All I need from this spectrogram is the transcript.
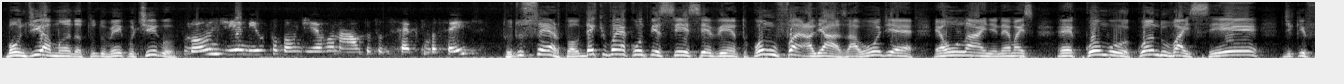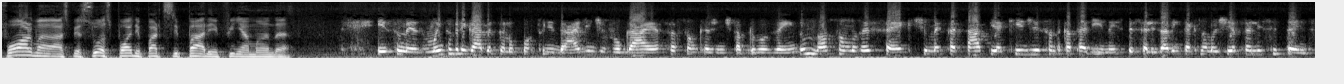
Bom dia, Amanda, tudo bem contigo? Bom dia, Milton. Bom dia, Ronaldo. Tudo certo com vocês? Tudo certo. Onde é que vai acontecer esse evento? Como aliás, aonde é é online, né? Mas é como, quando vai ser? De que forma as pessoas podem participar? Enfim, Amanda. Isso mesmo. Muito obrigada pela oportunidade em divulgar essa ação que a gente está promovendo. Nós somos a Effect, uma startup aqui de Santa Catarina, especializada em tecnologia para licitantes.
